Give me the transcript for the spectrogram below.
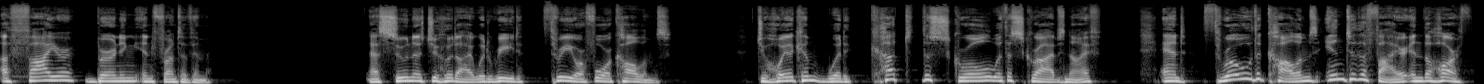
a fire burning in front of him. As soon as Jehudi would read three or four columns, Jehoiakim would cut the scroll with a scribe's knife and throw the columns into the fire in the hearth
